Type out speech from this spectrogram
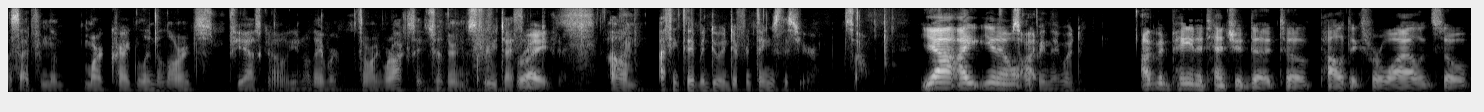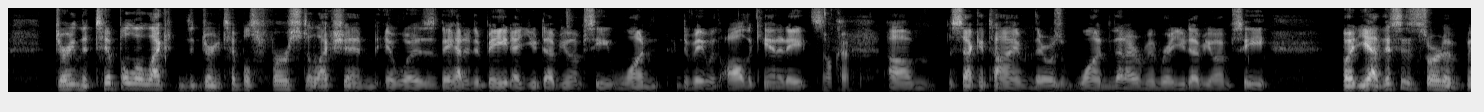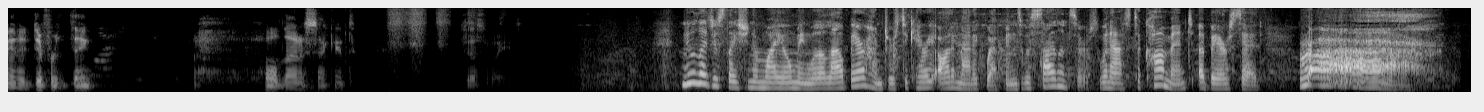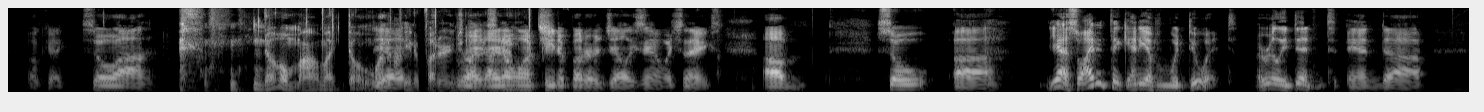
Aside from the Mark Craig Linda Lawrence fiasco, you know, they were throwing rocks at each other in the street. I think. right, Um, I think they've been doing different things this year, so yeah, I you know I was I, hoping they would. I've been paying attention to, to politics for a while, and so during the Tipple elect during Tipple's first election, it was they had a debate at UWMC, one debate with all the candidates. Okay. Um, the second time there was one that I remember at UWMC, but yeah, this has sort of been a different thing. Hold on a second, just wait. New legislation in Wyoming will allow bear hunters to carry automatic weapons with silencers. When asked to comment, a bear said, "Rah!" Okay, so uh, no, mom, I don't want Yeah, peanut butter and jelly right, jelly I don't want peanut butter and jelly sandwich. Thanks. Um, so uh, yeah, so I didn't think any of them would do it. I really didn't, and uh,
